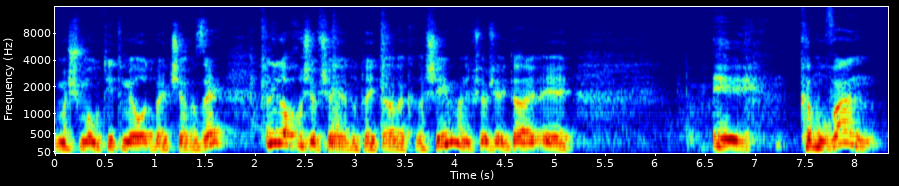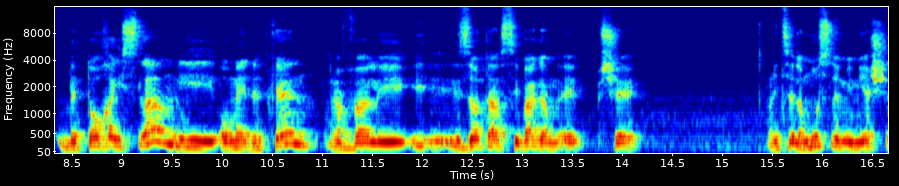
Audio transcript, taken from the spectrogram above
משמעותית מאוד בהקשר הזה. אני לא חושב שהיהדות הייתה על הקרשים, אני חושב שהייתה... אה, אה, כמובן, בתוך האסלאם היא עומדת, כן? אבל היא, היא, זאת הסיבה גם שאצל המוסלמים יש,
